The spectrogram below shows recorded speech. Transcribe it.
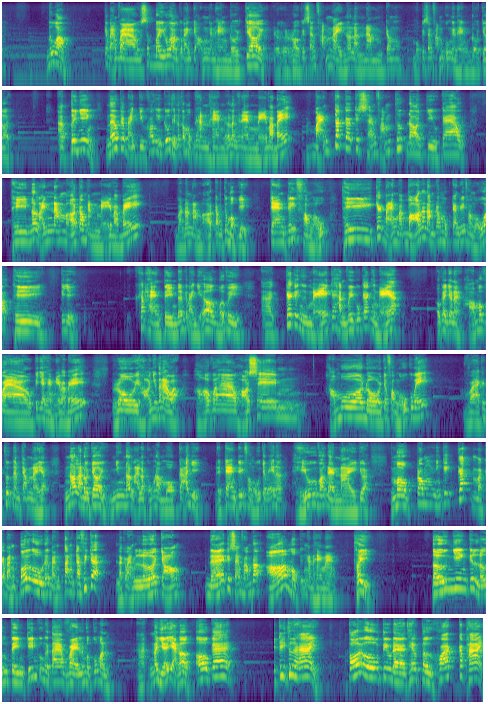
Đúng không? Các bạn vào Shopee đúng không? Các bạn chọn ngành hàng đồ chơi. Rồi, rồi cái sản phẩm này nó là nằm trong một cái sản phẩm của ngành hàng đồ chơi à, tuy nhiên nếu các bạn chịu khó nghiên cứu thì nó có một ngành hàng nữa là ngành hàng mẹ và bé. Bản chất cái sản phẩm thước đo chiều cao thì nó lại nằm ở trong ngành mẹ và bé và nó nằm ở trong cái mục gì? Trang trí phòng ngủ. Thì các bạn mà bỏ nó nằm trong một trang trí phòng ngủ á, thì cái gì? Khách hàng tìm đến các bạn dễ hơn bởi vì à, các cái người mẹ cái hành vi của các người mẹ ok cho nè? Họ mới vào cái gian hàng mẹ và bé rồi họ như thế nào à? Họ vào, họ xem, họ mua đồ cho phòng ngủ của bé. Và cái thước 500 này á, nó là đồ chơi, nhưng nó lại là cũng là một cái gì để trang trí phòng ngủ cho bé nữa. Hiểu vấn đề này chưa? Một trong những cái cách mà các bạn tối ưu để các bạn tăng traffic á, là các bạn lựa chọn để cái sản phẩm đó ở một cái ngành hàng nào. Thì, tự nhiên cái lượng tìm kiếm của người ta về lĩnh vực của mình à, nó dễ dàng hơn. Ok. Cái thứ hai. Tối ưu tiêu đề theo từ khóa cấp 2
